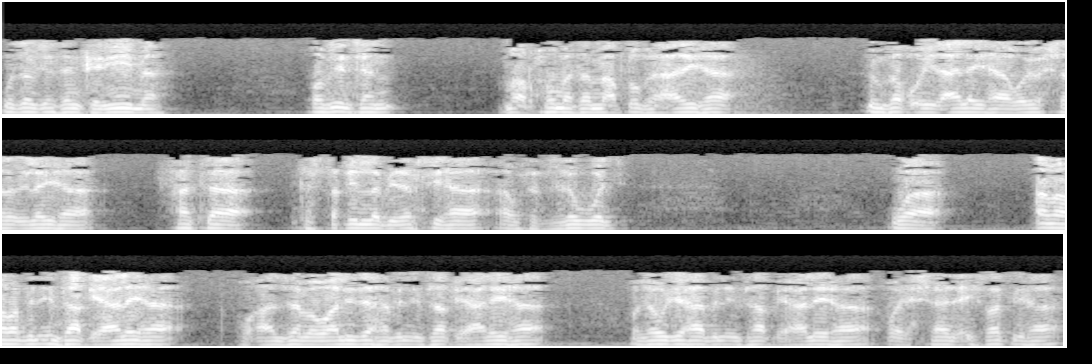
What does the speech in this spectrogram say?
وزوجة كريمة وبنتا مرحومة معطوفة عليها ينفق عليها ويحسن إليها حتى تستقل بنفسها أو تتزوج. وأمر بالإنفاق عليها وألزم والدها بالإنفاق عليها وزوجها بالإنفاق عليها وإحسان عشرتها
